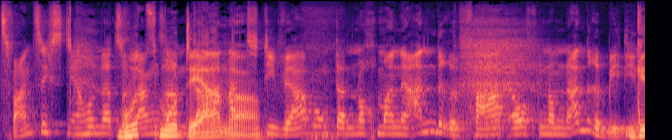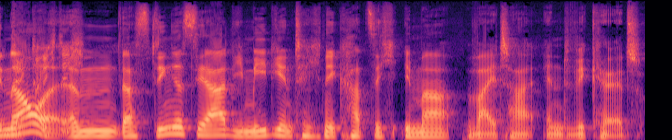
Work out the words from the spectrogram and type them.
20. Jahrhundert so Wurd's langsam, moderner. da hat die Werbung dann nochmal eine andere Fahrt aufgenommen, eine andere Medien. Genau, ähm, das Ding ist ja, die Medientechnik hat sich immer weiter entwickelt.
